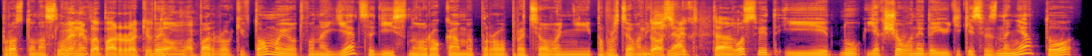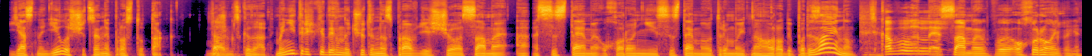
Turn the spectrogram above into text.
просто на словах. Виникла пару років Виникла тому. пару років тому, і от вона є. Це дійсно роками пропрацьовані, пропрацьований шлях. Та. досвід, і ну, якщо вони дають якесь визнання, то ясне діло, що це не просто так. Можемо сказати. Мені трішки дивно чути насправді, що саме системи, охоронні системи отримують нагороди по дизайну, Цікаво, а не саме в охороні.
